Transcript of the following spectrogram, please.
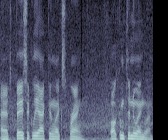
and it's basically acting like spring. Welcome to New England.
